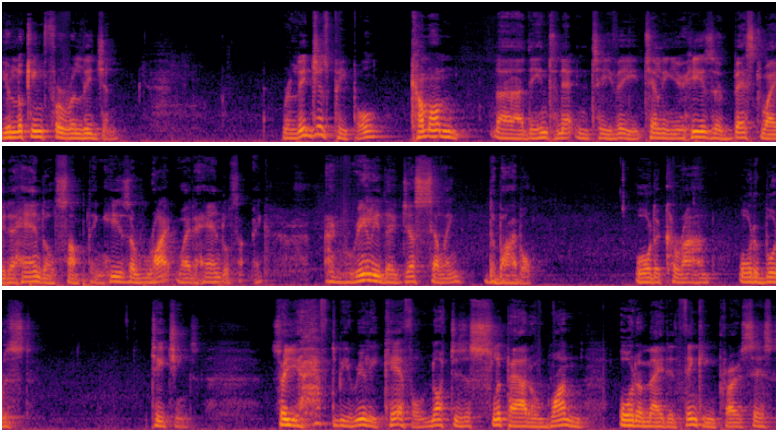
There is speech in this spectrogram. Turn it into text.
you're looking for religion. Religious people come on uh, the internet and TV telling you here's a best way to handle something, here's a right way to handle something. And really, they're just selling the Bible or the Quran or the Buddhist teachings. So you have to be really careful not to just slip out of one automated thinking process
